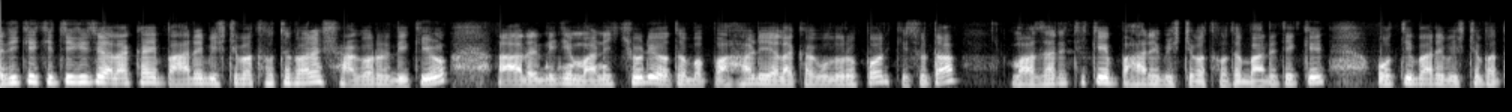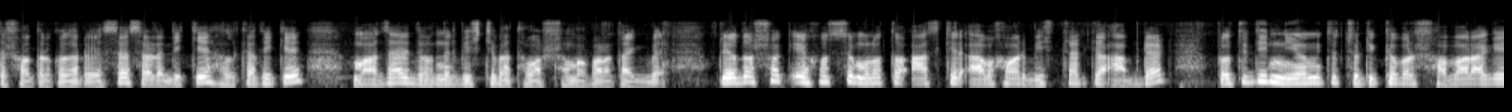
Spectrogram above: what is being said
এদিকে কিছু কিছু এলাকায় ভারী বৃষ্টিপাত হতে পারে সাগরের দিকেও আর এদিকে মানিকচুরি অথবা পাহাড়ি এলাকাগুলোর উপর কিছুটা মাঝারি থেকে ভারী বৃষ্টিপাত হতে ভারী থেকে অতি ভারী বৃষ্টিপাতের সতর্কতা রয়েছে। সেটার দিকে হালকা থেকে মাঝারি ধরনের বৃষ্টিপাত হওয়ার সম্ভাবনা থাকবে। প্রিয় দর্শক, এ হচ্ছে মূলত আজকের আবহাওয়ার বিস্তারিত আপডেট। প্রতিদিন নিয়মিত ছুটি খবর সবার আগে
